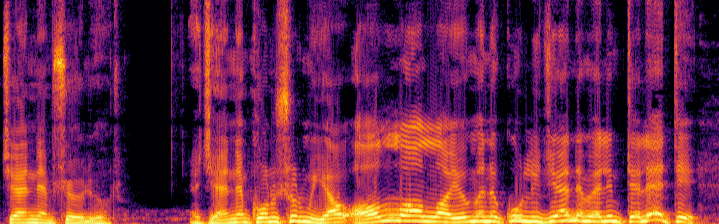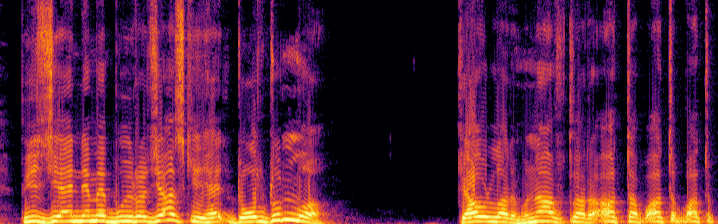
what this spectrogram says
Cehennem söylüyor. E cehennem konuşur mu? Ya Allah Allah yevmene kulli cehennem elim teleti. Biz cehenneme buyuracağız ki he, doldun mu? Gavurları, münafıkları atıp atıp atıp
